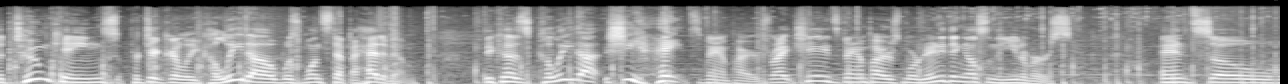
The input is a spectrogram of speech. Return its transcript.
the Tomb Kings, particularly Khalida, was one step ahead of him. Because Khalida, she hates vampires, right? She hates vampires more than anything else in the universe. And so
